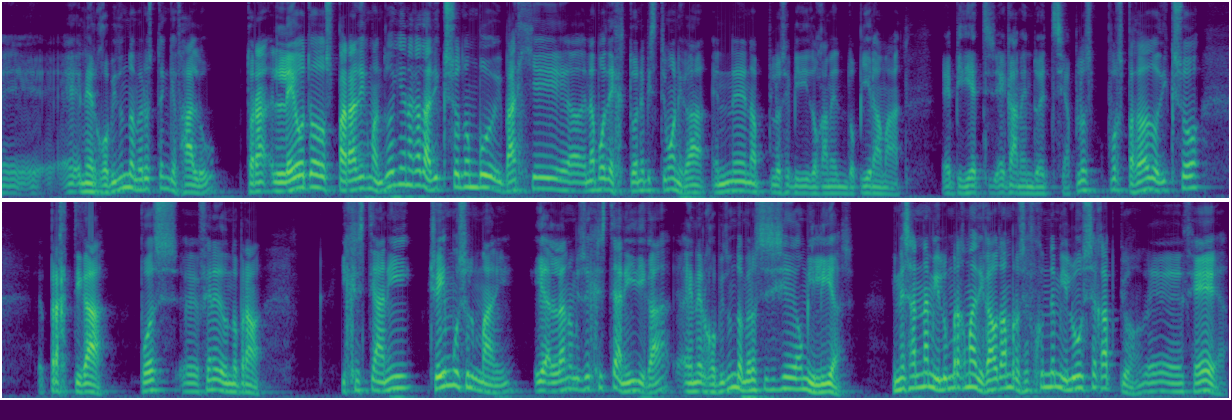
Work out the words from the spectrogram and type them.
ε, ε, ενεργοποιούν το μέρος του εγκεφάλου, τώρα λέω το ως παράδειγμα του για να καταδείξω τον που υπάρχει ε, ένα αποδεχτό επιστημονικά. Δεν είναι απλώς επειδή το έκαμε το πείραμα, επειδή έτσι, έκαμε το έτσι. Απλώς προσπαθώ να το δείξω ε, πρακτικά πώς ε, φαίνεται το πράγμα. Οι χριστιανοί και οι μουσουλμάνοι, ε, αλλά νομίζω οι χριστιανοί ειδικά, ενεργοποιούν το μέρος της ε, ομιλίας. Είναι σαν να μιλούν πραγματικά όταν προσεύχονται, μιλούν σε κάποιον. Ε, Θεέ,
